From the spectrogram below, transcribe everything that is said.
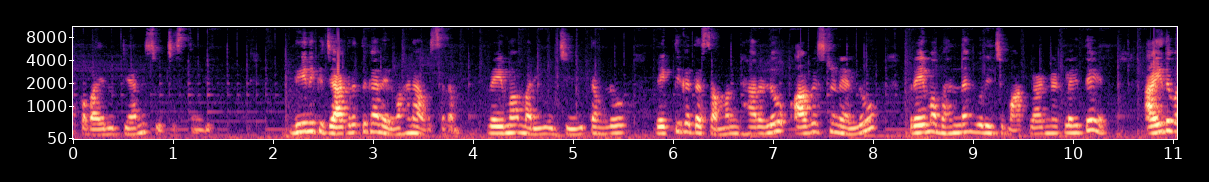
ఒక వైరుధ్యాన్ని సూచిస్తుంది. దీనికి జాగ్రత్తగా నిర్వహణ అవసరం. ప్రేమ మరియు జీవితంలో వ్యక్తిగత సంబంధాలలో ఆగస్టు నెలలో ప్రేమ బంధం గురించి మాట్లాడినట్లయితే ఐదవ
